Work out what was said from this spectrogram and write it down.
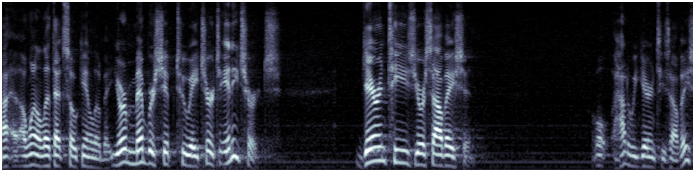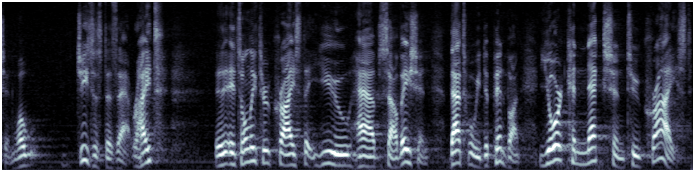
I, I want to let that soak in a little bit. Your membership to a church, any church, guarantees your salvation. Well, how do we guarantee salvation? Well, Jesus does that, right? It's only through Christ that you have salvation. That's what we depend on. Your connection to Christ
